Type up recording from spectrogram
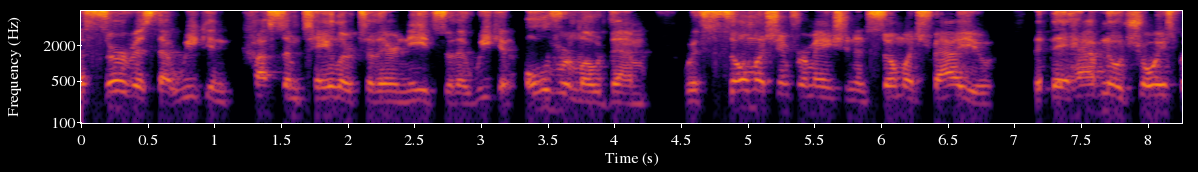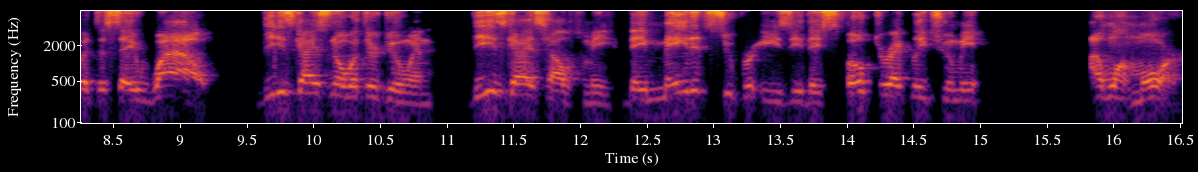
a service that we can custom tailor to their needs so that we can overload them with so much information and so much value that they have no choice but to say, wow, these guys know what they're doing. These guys helped me. They made it super easy. They spoke directly to me. I want more.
